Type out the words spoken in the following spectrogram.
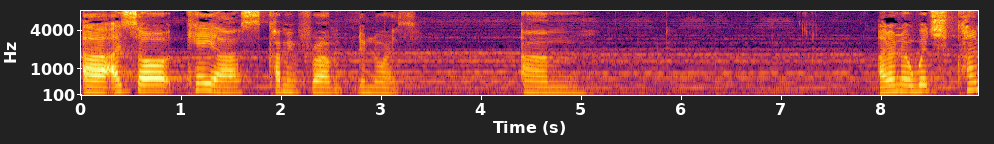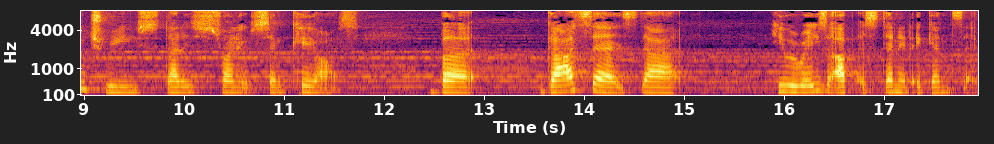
Uh, I saw chaos coming from the north. Um, I don't know which countries that is trying to send chaos, but God says that He will raise up a standard against it.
